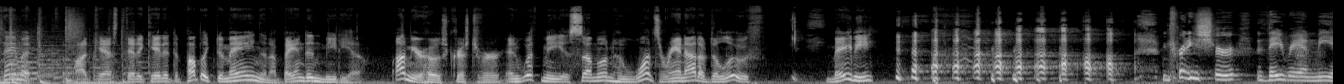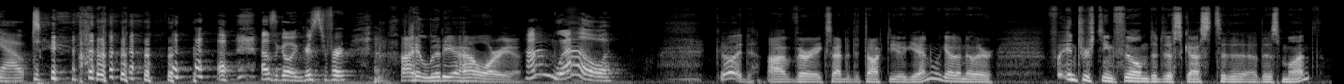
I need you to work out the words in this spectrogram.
Entertainment, the podcast dedicated to public domain and abandoned media. I'm your host, Christopher, and with me is someone who once ran out of Duluth. Maybe. I'm pretty sure they ran me out. How's it going, Christopher? Hi, Lydia. How are you? I'm well. Good. I'm very excited to talk to you again. We got another interesting film to discuss to the, uh, this month.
